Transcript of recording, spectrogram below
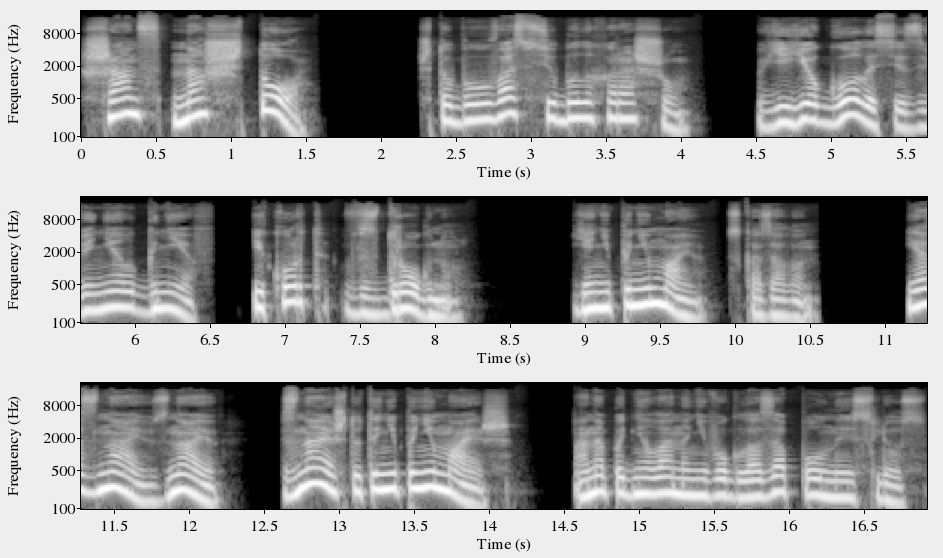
«Шанс на что?» «Чтобы у вас все было хорошо». В ее голосе звенел гнев, и Корт вздрогнул. «Я не понимаю», — сказал он. «Я знаю, знаю, знаю, что ты не понимаешь». Она подняла на него глаза, полные слез.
